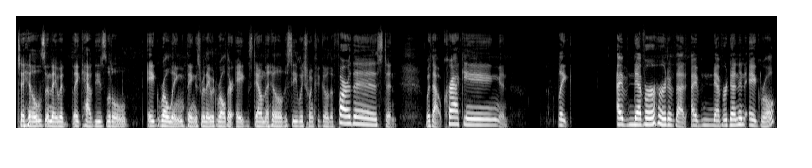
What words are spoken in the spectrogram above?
to hills and they would like have these little egg rolling things where they would roll their eggs down the hill to see which one could go the farthest and without cracking and like I've never heard of that. I've never done an egg roll.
